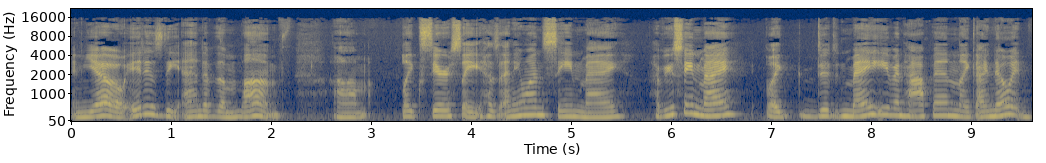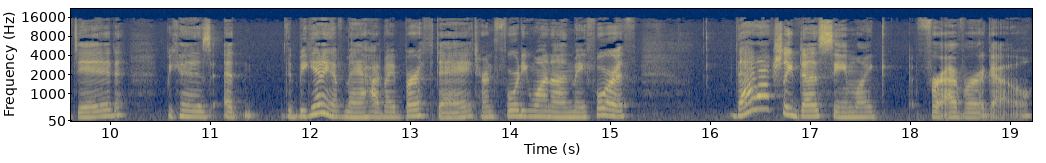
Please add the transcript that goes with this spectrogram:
And yo, it is the end of the month. Um, like, seriously, has anyone seen May? Have you seen May? Like, did May even happen? Like, I know it did because at the beginning of May, I had my birthday, I turned 41 on May 4th. That actually does seem like forever ago,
